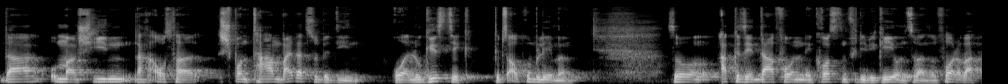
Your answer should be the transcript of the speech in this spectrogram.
da, um Maschinen nach Ausfall spontan weiter zu bedienen. Oder Logistik gibt's auch Probleme. So, abgesehen davon den Kosten für die WG und so weiter und so fort. Aber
